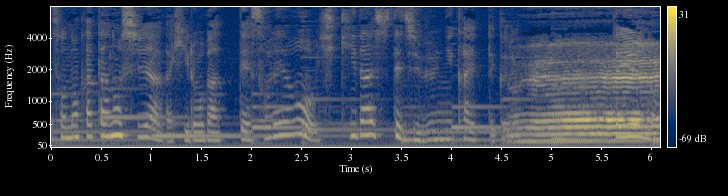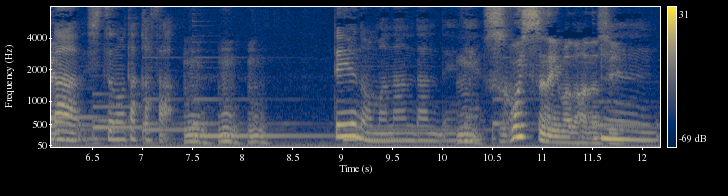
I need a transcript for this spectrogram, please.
その方の視野が広がってそれを引き出して自分に返ってくる。ってへいうのが質の高さ。っていうのを学んだんだようんうん。ね。すごいっすね今の話。へうん。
